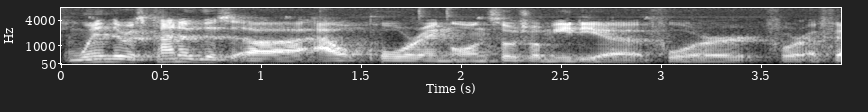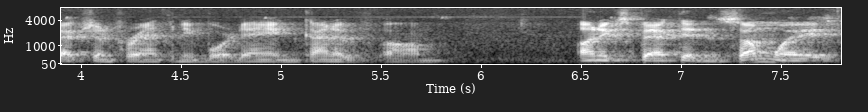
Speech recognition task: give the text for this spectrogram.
when there was kind of this uh, outpouring on social media for, for affection for Anthony Bourdain, kind of um, unexpected in some ways,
